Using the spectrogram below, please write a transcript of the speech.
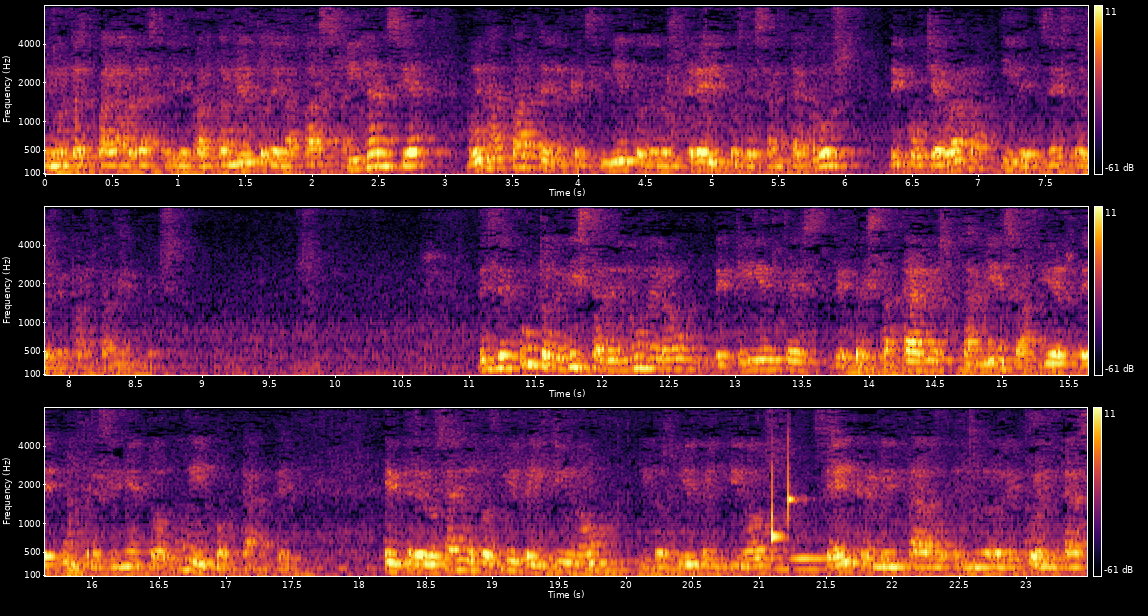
En otras palabras, el Departamento de La Paz financia buena parte del crecimiento de los créditos de Santa Cruz, de Cochabamba y del resto de departamentos. Desde el punto de vista del número de clientes, de prestatarios, también se advierte un crecimiento muy importante. Entre los años 2021 y 2022 se ha incrementado el número de cuentas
